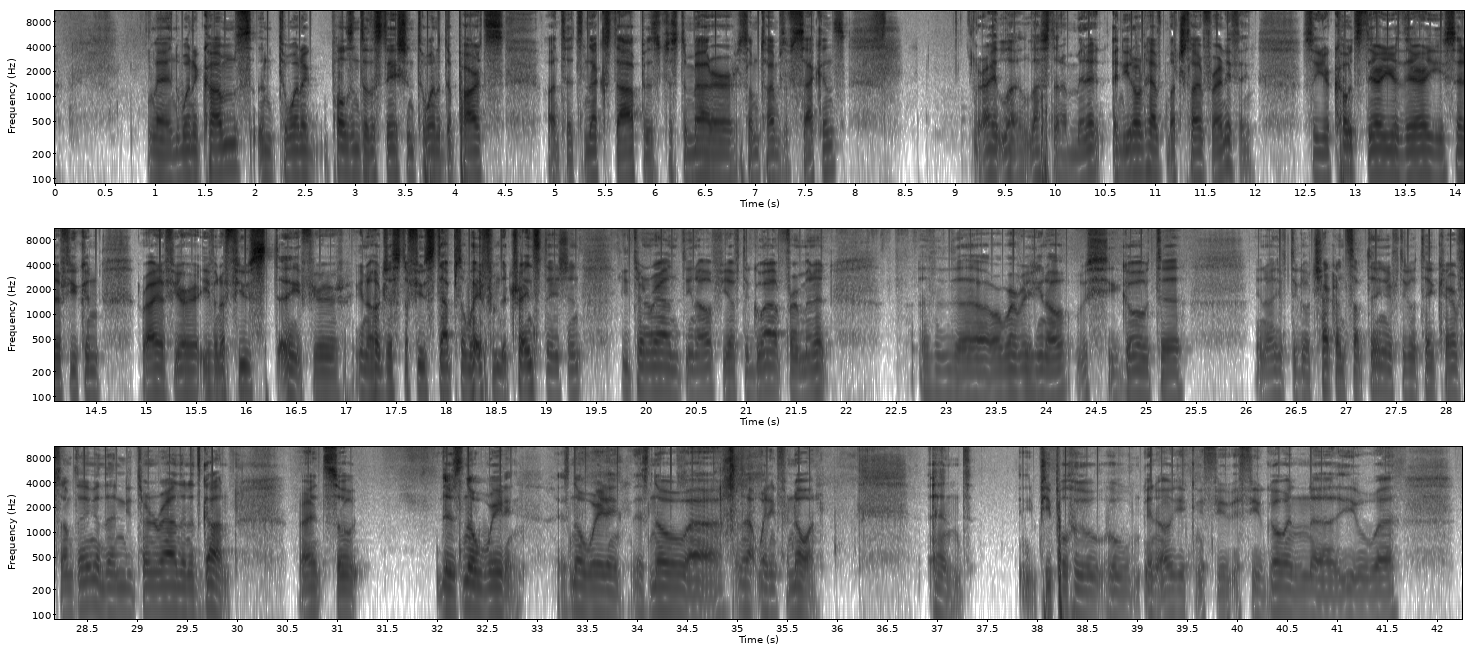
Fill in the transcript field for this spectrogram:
And when it comes and to when it pulls into the station to when it departs onto its next stop is just a matter sometimes of seconds, right? less than a minute, and you don't have much time for anything. So your coat's there, you're there. You said if you can, right? If you're even a few, st- if you're you know just a few steps away from the train station, you turn around. You know if you have to go out for a minute, and, uh, or wherever you know you go to you know, you have to go check on something, you have to go take care of something, and then you turn around and it's gone, right? So there's no waiting. There's no waiting. There's no. Uh, not waiting for no one. And people who, who you know, you can if you if you go and uh, you uh,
